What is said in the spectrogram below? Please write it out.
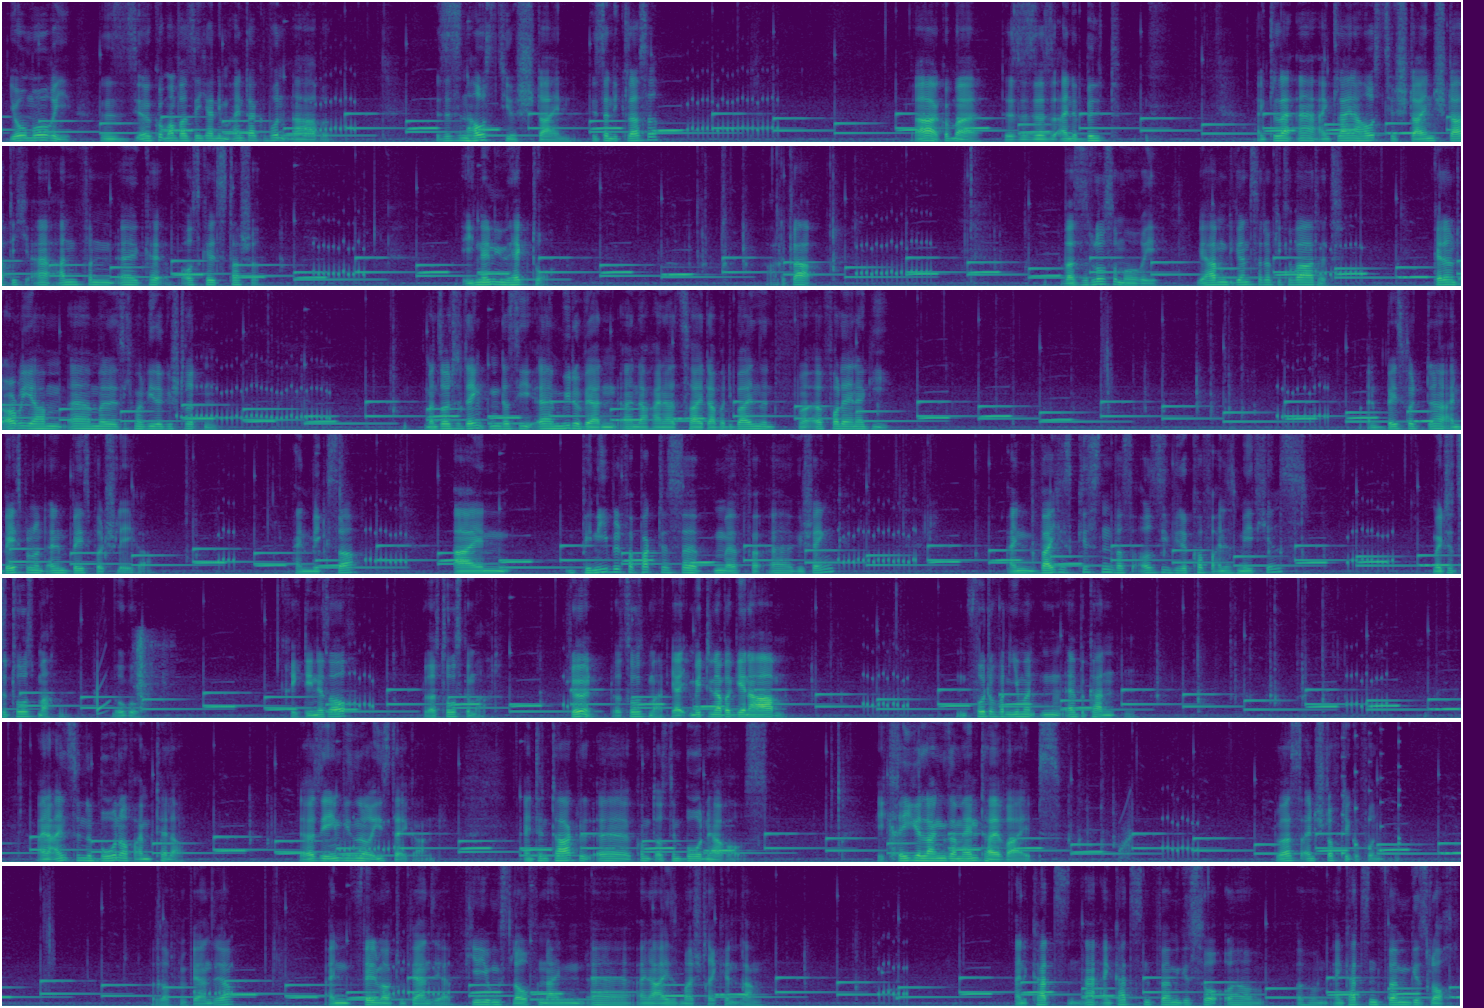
Jo, Mori. Äh, guck mal, was ich an dem einen Tag gefunden habe. Es ist ein Haustierstein. Ist das die klasse? Ah, guck mal. Das ist, das eine Bild... Ein, Kle äh, ein kleiner Haustierstein starte ich äh, an von äh, aus Kells Tasche. Ich nenne ihn Hector. Klar. Was ist los, Omori? Wir haben die ganze Zeit auf dich gewartet. Kell und Ori haben äh, sich mal wieder gestritten. Man sollte denken, dass sie äh, müde werden äh, nach einer Zeit, aber die beiden sind äh, voller Energie. Baseball, äh, ein Baseball und einen Baseballschläger. Ein Mixer. Ein penibel verpacktes äh, Geschenk. Ein weiches Kissen, was aussieht wie der Kopf eines Mädchens. Möchtest du Toast machen? Logo. Kriegt den jetzt auch? Du hast Toast gemacht. Schön, du hast Toast gemacht. Ja, ich möchte ihn aber gerne haben. Ein Foto von jemandem äh, Bekannten. Eine einzelne Bohne auf einem Teller. Der hört sich irgendwie so nach Easter Egg an. Ein Tentakel äh, kommt aus dem Boden heraus. Ich kriege langsam Hentai-Vibes. Du hast ein Stofftier gefunden. Was auf dem Fernseher? Ein Film auf dem Fernseher. Vier Jungs laufen ein, äh, eine Eisenbahnstrecke entlang. Eine Katzen, äh, ein katzenförmiges, so, äh, ein katzenförmiges Loch.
